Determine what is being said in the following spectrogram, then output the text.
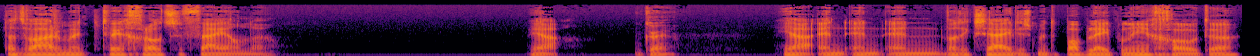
Dat waren mijn twee grootste vijanden. Ja. Oké. Ja, en, en, en wat ik zei, dus met de paplepel ingegoten.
